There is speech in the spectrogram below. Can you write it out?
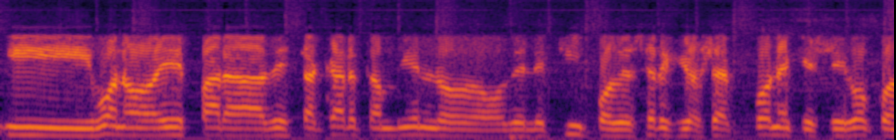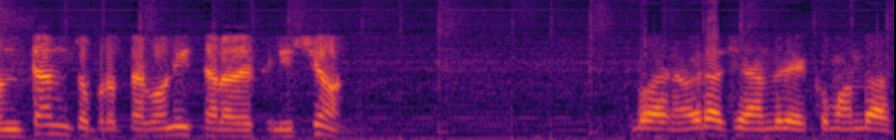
Y bueno, es para destacar también lo del equipo de Sergio Jacpone que llegó con tanto protagonista a la definición. Bueno, gracias Andrés, ¿cómo andás?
